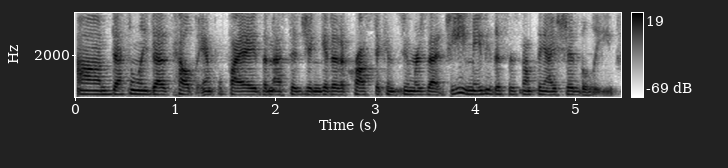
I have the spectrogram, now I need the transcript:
um, definitely does help amplify the message and get it across to consumers that, gee, maybe this is something I should believe.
